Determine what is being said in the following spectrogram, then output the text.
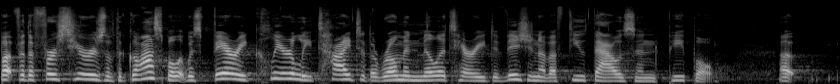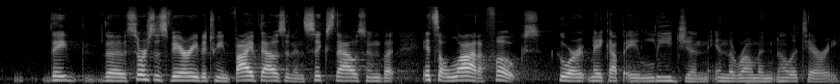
But for the first hearers of the gospel, it was very clearly tied to the Roman military division of a few thousand people. Uh, they, the sources vary between 5,000 and 6,000, but it's a lot of folks who are, make up a legion in the Roman military.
